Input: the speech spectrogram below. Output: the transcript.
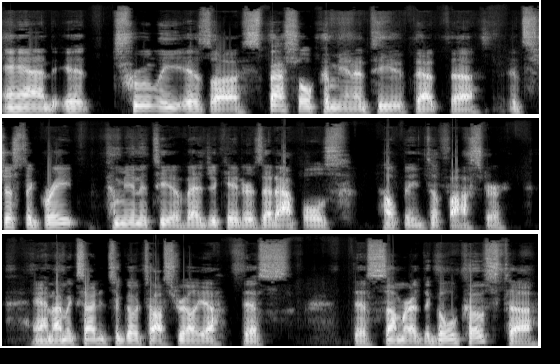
and it truly is a special community that uh, it's just a great community of educators that Apple's helping to foster. And I'm excited to go to Australia this this summer at the Gold Coast to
